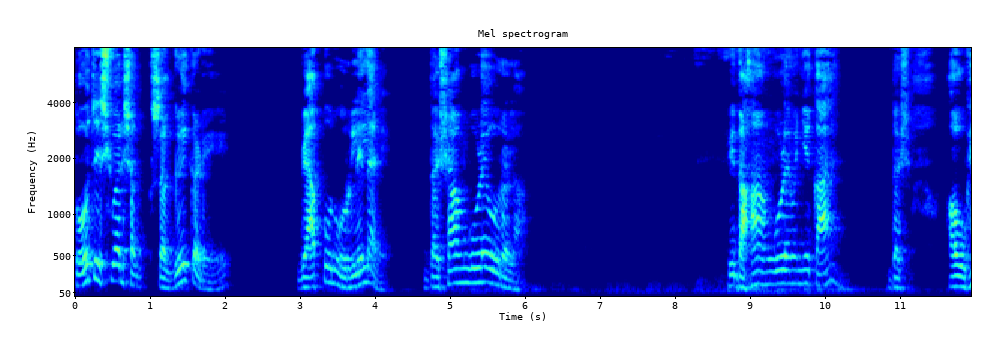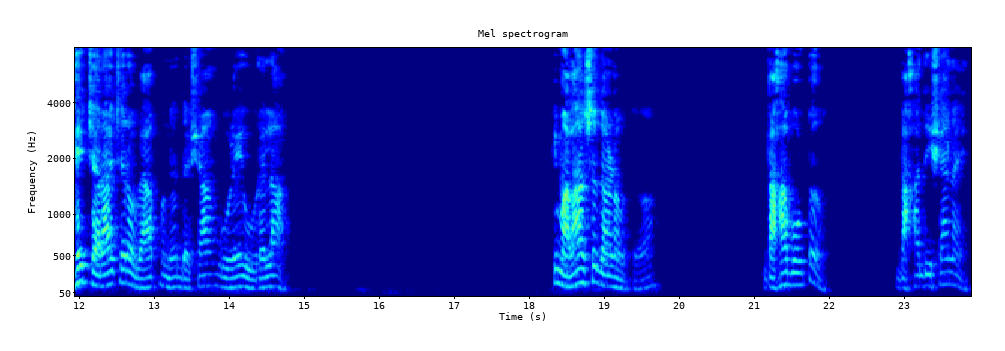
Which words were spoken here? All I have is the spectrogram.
तोच ईश्वर सगळीकडे व्यापून उरलेला आहे. दशांगुळे उरला. ही दहा अंगुळे म्हणजे काय? दश अवघे चराचर व्यापून दशांगुळे उरला. की मला असं जाणवतं दहा बोट दहा दिशा नाही.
